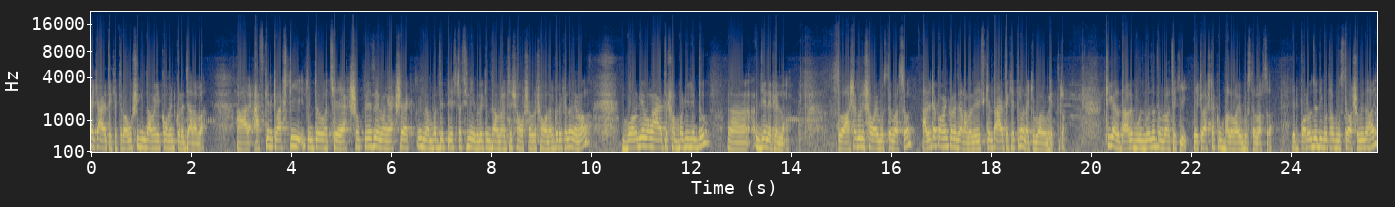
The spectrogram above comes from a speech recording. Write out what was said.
নাকি আয়ত ক্ষেত্র? অবশ্যই কিন্তু আমাকে কমেন্ট করে জানাবা। আর আজকের ক্লাসটি কিন্তু হচ্ছে একশো পেজ এবং একশো এক নাম্বার যে পেজটা ছিল, এগুলো কিন্তু আমরা হচ্ছে সমস্যাগুলো সমাধান করে ফেললাম এবং বর্গ এবং আয়ত সম্পর্কে কিন্তু জেনে ফেললাম। তো আশা করি সবাই বুঝতে পারছ। আর এটা কমেন্ট করে জানাবে যে স্কেলটা আয়তক্ষেত্র নাকি বর্গক্ষেত্র ঠিক আছে, তাহলে বুঝব যে তোমরা হচ্ছে কি, এই ক্লাসটা খুব ভালোভাবে বুঝতে পারছ। এরপরেও যদি কোথাও বুঝতে অসুবিধা হয়,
